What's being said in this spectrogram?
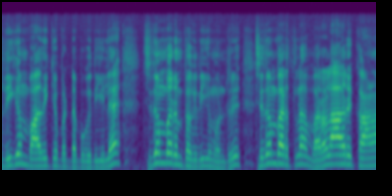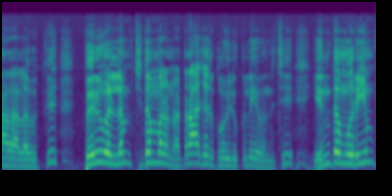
அதிகம் பாதிக்கப்பட்ட பகுதியில் சிதம்பரம் பகுதியும் ஒன்று. சிதம்பரத்தில் வரலாறு காணாத அளவுக்கு பெருவெள்ளம் சிதம்பரம் நடராஜர் கோவிலுக்குள்ளே வந்துச்சு. எந்த முறையும்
